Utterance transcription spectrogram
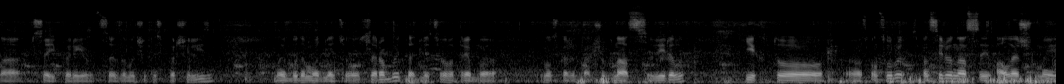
на цей період це залишитись в першій лізі. Ми будемо для цього все робити. Для цього треба, ну скажімо так, щоб нас вірили. Ті, хто е, спонсорує, спонсорує нас, але ж ми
